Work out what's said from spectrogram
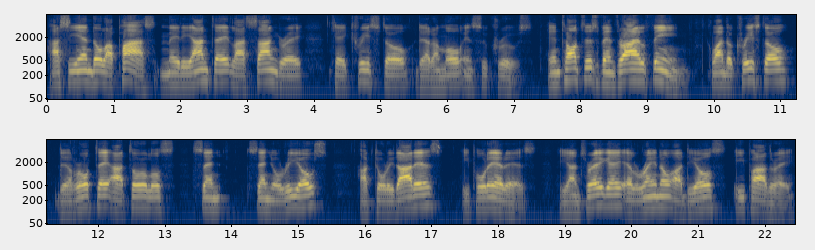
haciendo la paz mediante la sangre que Cristo derramó en su cruz. Entonces vendrá el fin, cuando Cristo derrote a todos los señoríos, autoridades y poderes, y entregue el reino a Dios y Padre,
